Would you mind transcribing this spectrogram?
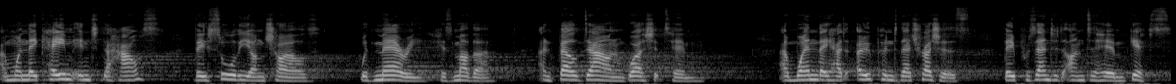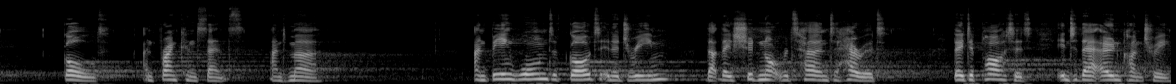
And when they came into the house, they saw the young child with Mary, his mother, and fell down and worshipped him. And when they had opened their treasures, they presented unto him gifts gold and frankincense and myrrh. And being warned of God in a dream that they should not return to Herod, they departed into their own country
